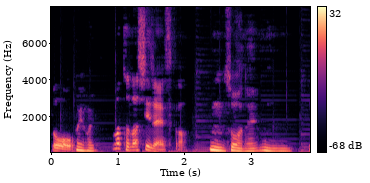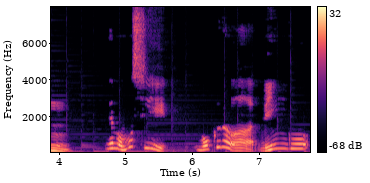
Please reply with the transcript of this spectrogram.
と、はいはい。まあ正しいじゃないですか。うん、そうだね。うんうん。でももし、僕らはリンゴ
